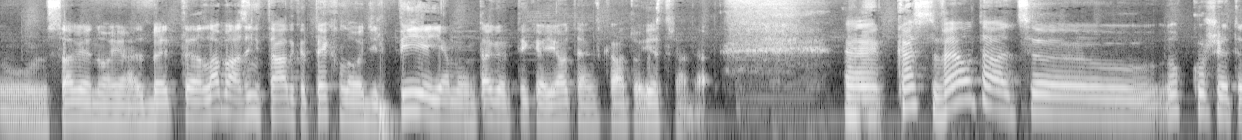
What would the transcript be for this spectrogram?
nu, savienojās. Bet uh, labā ziņa tāda, ka tehnoloģija ir pieejama un tagad tikai jautājums, kā to iestrādāt. Uh, kas vēl tāds, uh, nu, kurš iet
